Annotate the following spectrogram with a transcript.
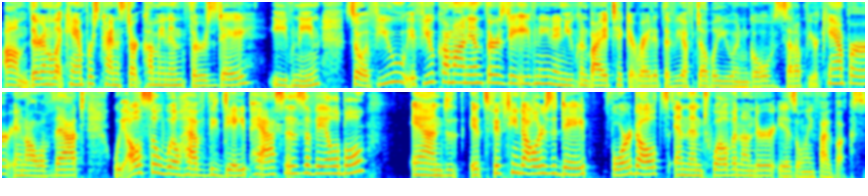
um, they're going to let campers kind of start coming in Thursday evening. So if you if you come on in Thursday evening and you can buy a ticket right at the VFW and go set up your camper and all of that. We also will have the day passes available and it's $15 a day for adults and then 12 and under is only 5 bucks.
